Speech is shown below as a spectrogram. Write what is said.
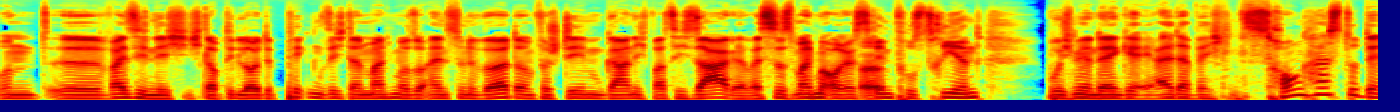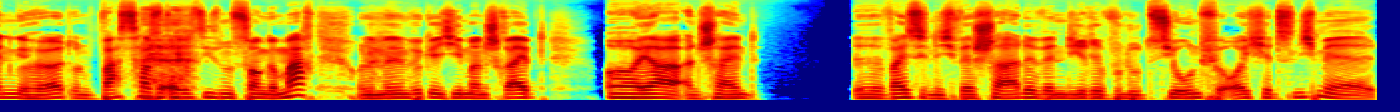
und äh, weiß ich nicht, ich glaube, die Leute picken sich dann manchmal so einzelne Wörter und verstehen gar nicht, was ich sage. Weißt du, das ist manchmal auch extrem frustrierend, wo ich mir dann denke, ey, Alter, welchen Song hast du denn gehört und was hast du aus diesem Song gemacht? Und wenn wirklich jemand schreibt, oh ja, anscheinend, äh, weiß ich nicht, wäre schade, wenn die Revolution für euch jetzt nicht mehr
